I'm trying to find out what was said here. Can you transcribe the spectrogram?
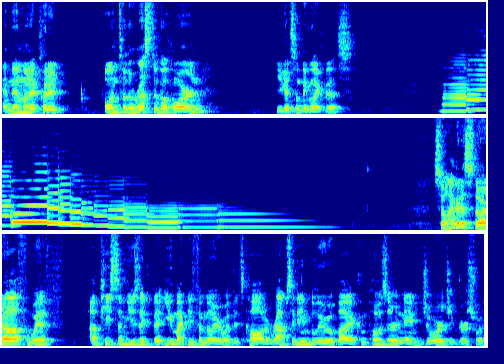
And then when I put it onto the rest of the horn, you get something like this. So I'm going to start off with a piece of music that you might be familiar with. It's called Rhapsody in Blue by a composer named George Gershwin.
